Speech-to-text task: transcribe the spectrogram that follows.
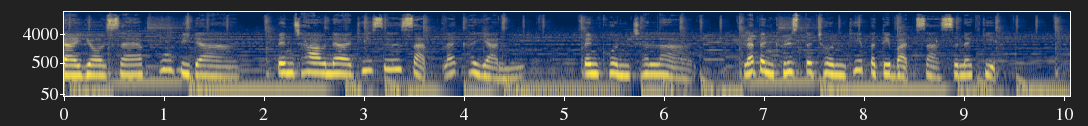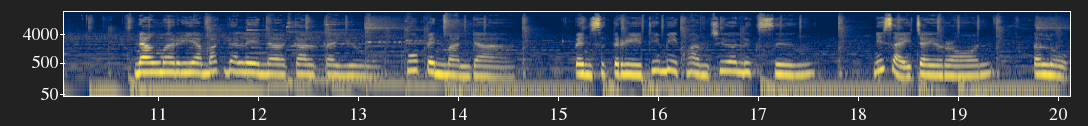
นายยอแซฟผู้บิดา เป็นชาวนาที่ซื่อสัตย์และขยัน เป็นคนฉลาด และเป็นคริสตชนที่ปฏิบัติศาสนกิจ นางมาเรียมักดาเลนากาลกาโยผู้เป็นมารดา เป็นสตรีที่มีความเชื่อลึกซึ้ง นิสัยใจร้อน ตลก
